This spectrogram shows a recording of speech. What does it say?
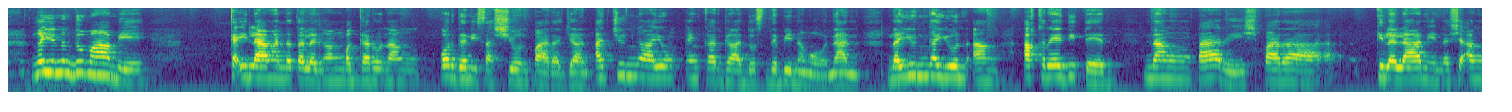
Ngayon nung dumami, kailangan na talagang magkaroon ng organisasyon para dyan. At yun nga yung encargados de Binangonan, na yun ngayon ang accredited ng parish para kilalanin na siya ang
